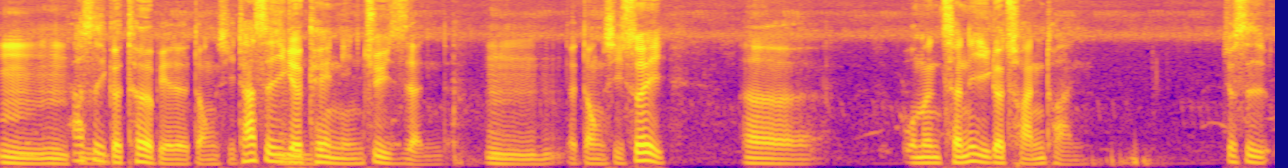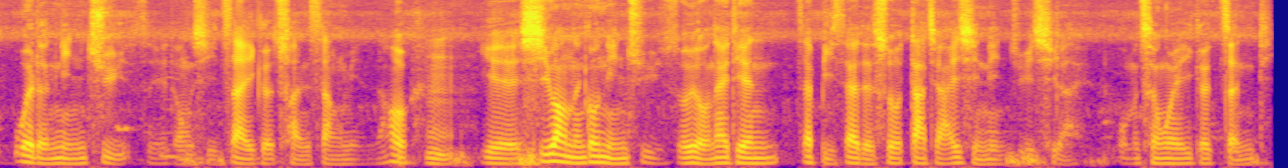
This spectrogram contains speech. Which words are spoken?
嗯嗯，它是一个特别的东西，它是一个可以凝聚人的，嗯的东西，所以呃。我们成立一个船团，就是为了凝聚这些东西在一个船上面，然后，嗯，也希望能够凝聚所有那天在比赛的时候，大家一起凝聚起来，我们成为一个整体。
